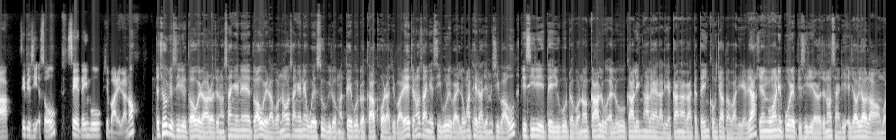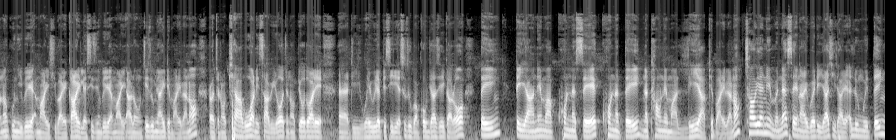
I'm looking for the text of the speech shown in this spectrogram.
ဆေးပစ္စည်းအစုံ10သိန်းဖို့ဖြစ်ပါတယ်ဗျာနော် တချို့ပစ္စည်းတွေသွားဝယ်တာကတော့ကျွန်တော်ဆိုင်ငယ်နဲ့သွားဝယ်တာပေါ့နော်ဆိုင်ငယ်နဲ့ဝယ်စုပြီးတော့မှတည်ဖို့အတွက်ကားခေါ်တာဖြစ်ပါတယ်ကျွန်တော်ဆိုင်ငယ်စီဘိုးတွေပါလုံးဝထည့်ထားခြင်းမရှိပါဘူးပစ္စည်းတွေတည်ယူဖို့အတွက်ပေါ့နော်ကားလိုအဲ့လိုကားလေးငှားလိုက်ရတာလေးကကားငါးကတသိန်းကုန်ကျသွားပါသေးတယ်ဗျာရန်ကုန်ကနေပို့တဲ့ပစ္စည်းတွေကတော့ကျွန်တော်ဆိုင်တီအရောက်ရောက်လာအောင်ပေါ့နော်ကူညီပေးတဲ့အမတွေရှိပါတယ်ကားတွေလည်းစီစဉ်ပေးတဲ့အမတွေအားလုံးကျေးဇူးအများကြီးတင်ပါတယ်ဗျာနော်အဲ့တော့ကျွန်တော်ဖြာဘိုးကနေစပြီးတော့ကျွန်တော်ပြောသွားတဲ့အဲဒီဝယ်ယူတဲ့ပစ္စည်းတွေရဲ့စုစုပေါင်းကုန်ကျစရိတ်ကတော့သိန်း 100နဲ့မှ80 9သိန်း2000နဲ့မှ400ဖြစ်ပါတယ်ဗျာနော်6ရက်နေ့မနက်10:00နာရီခွဲထိရရှိထားတဲ့အလူငွေသိန်း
